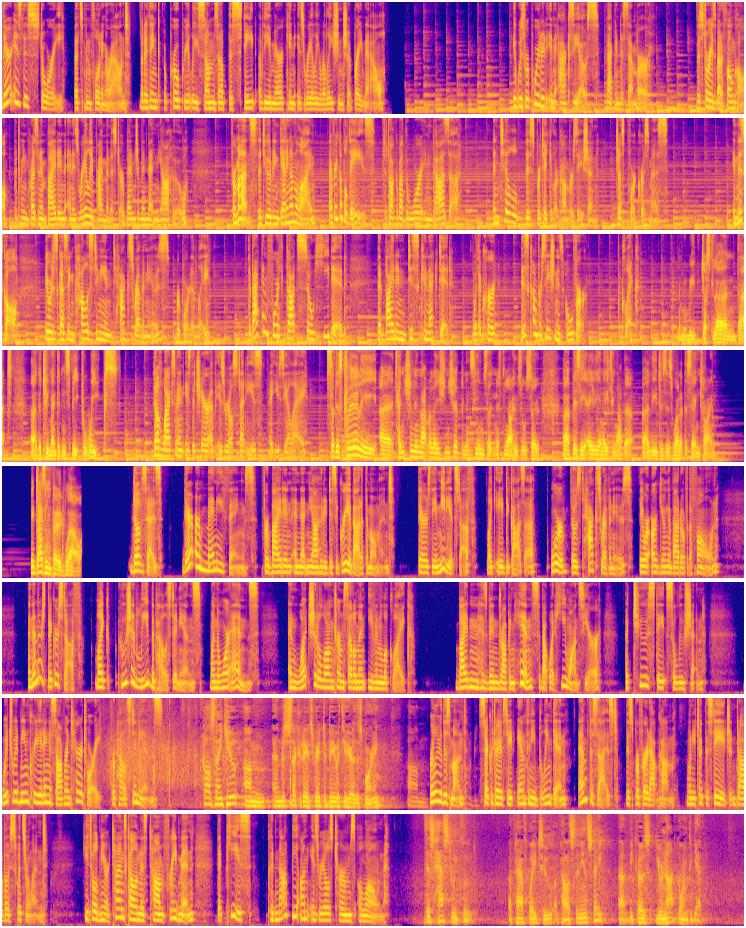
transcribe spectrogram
There is this story that's been floating around that I think appropriately sums up the state of the American Israeli relationship right now. It was reported in Axios back in December. The story is about a phone call between President Biden and Israeli Prime Minister Benjamin Netanyahu. For months, the two had been getting on the line every couple days to talk about the war in Gaza until this particular conversation just before Christmas. In this call, they were discussing Palestinian tax revenues, reportedly. The back and forth got so heated that Biden disconnected with a curt, This conversation is over. Click. I mean, we've just learned that uh, the two men didn't speak for weeks. Dov Waxman is the chair of Israel Studies at UCLA. So there's clearly uh, tension in that relationship, and it seems that Netanyahu's also uh, busy alienating other uh, leaders as well at the same time. It doesn't bode well. Dov says there are many things for Biden and Netanyahu to disagree about at the moment. There's the immediate stuff, like aid to Gaza, or those tax revenues they were arguing about over the phone. And then there's bigger stuff, like who should lead the Palestinians when the war ends? And what should a long term settlement even look like? Biden has been dropping hints about what he wants here a two state solution which would mean creating a sovereign territory for Palestinians. Klaus, thank you. Um, and Mr. Secretary, it's great to be with you here this morning. Um, Earlier this month, Secretary of State Antony Blinken emphasized this preferred outcome when he took the stage in Davos, Switzerland. He told New York Times columnist Tom Friedman that peace could not be on Israel's terms alone. This has to include a pathway to a Palestinian state uh, because you're not going to get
